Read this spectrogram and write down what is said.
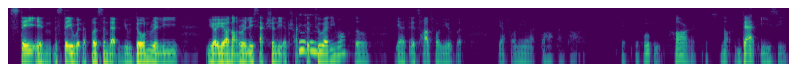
stay in stay with a person that you don't really you're you're not really sexually attracted to anymore. So yeah, it's, it's hard for you, but yeah, for me like oh my god, it, it will be hard. It's not that easy.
